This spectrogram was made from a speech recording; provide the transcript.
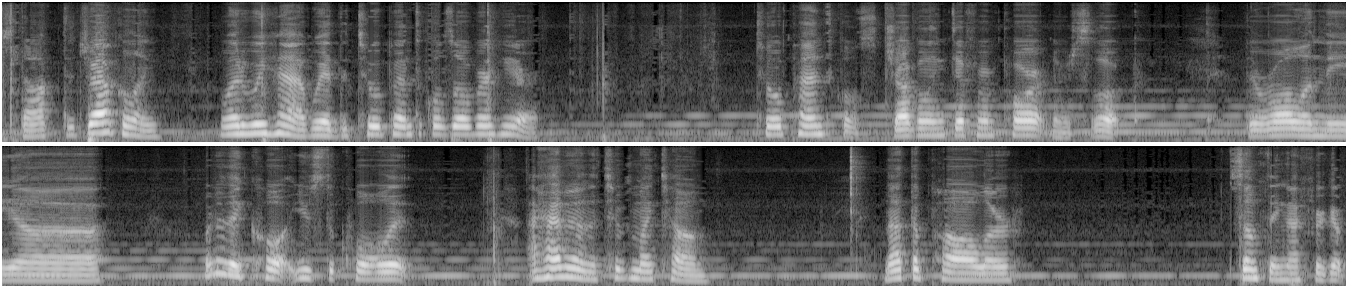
Stop the juggling. What do we have? We had the Two of Pentacles over here. Two of Pentacles, juggling different partners. Look, they're all in the, uh, what do they call, used to call it? I had it on the tip of my tongue. Not the parlor. Something, I forget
